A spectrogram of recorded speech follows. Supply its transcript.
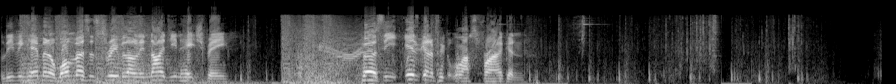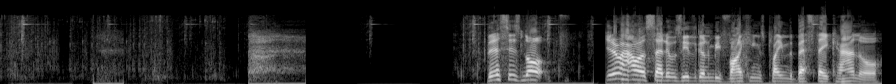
Leaving him in a 1 versus 3 with only 19 HP. Percy is going to pick up the last frag and This is not... You know how I said it was either going to be Vikings playing the best they can, or...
